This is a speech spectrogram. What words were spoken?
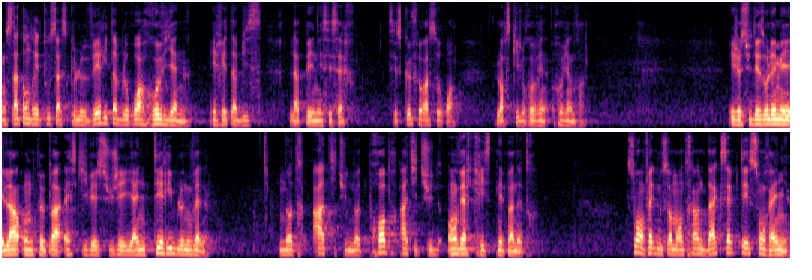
On s'attendrait tous à ce que le véritable roi revienne et rétablisse la paix nécessaire. C'est ce que fera ce roi lorsqu'il reviendra. Et je suis désolé, mais là, on ne peut pas esquiver le sujet. Il y a une terrible nouvelle notre attitude, notre propre attitude envers Christ n'est pas neutre. Soit en fait nous sommes en train d'accepter son règne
